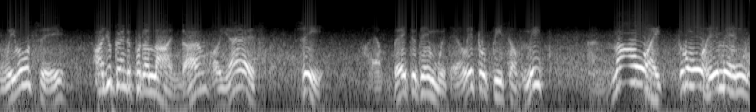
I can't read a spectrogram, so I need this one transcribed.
We will see. Are you going to put a line down? Oh, yes. See, I have baited him with a little piece of meat, and now I throw him in.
